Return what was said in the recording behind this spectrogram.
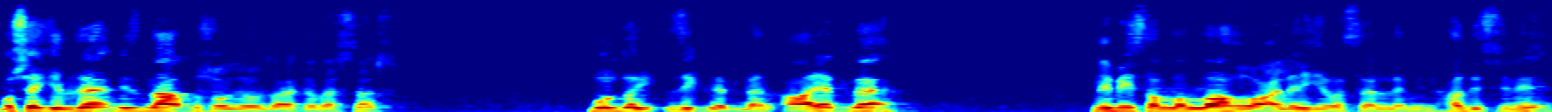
Bu şekilde biz ne yapmış oluyoruz arkadaşlar? Burada zikredilen ayetle Nebi sallallahu aleyhi ve sellemin hadisini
